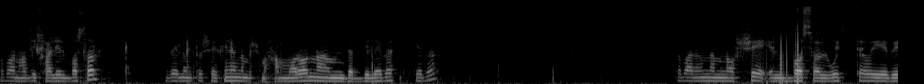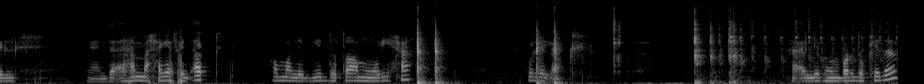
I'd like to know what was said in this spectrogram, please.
طبعا هضيف عليه البصل. زي ما أنتم شايفين أنا مش محمراه أنا مدبلاه بس كده. طبعا أنا من عشاق البصل والتوابل. يعني ده أهم حاجة في الأكل. هما اللي بيدوا طعم وريحة في كل الأكل. هقلبهم برضو كده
